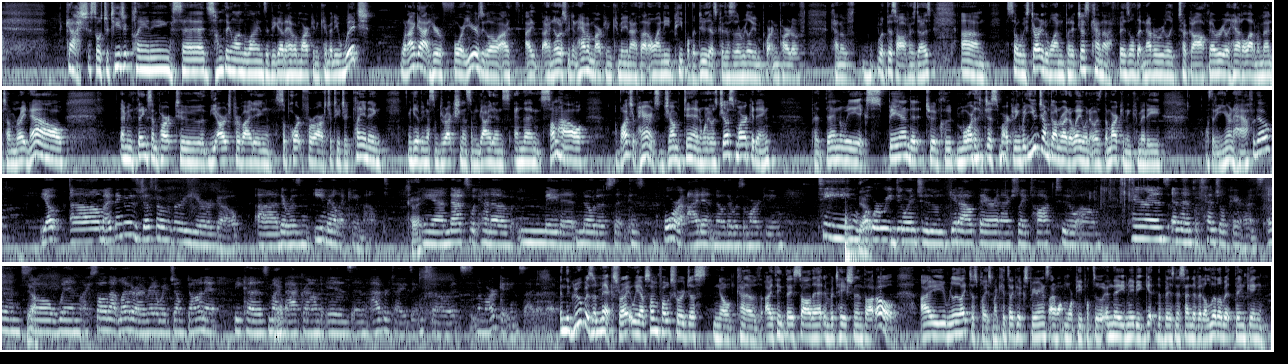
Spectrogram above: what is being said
Gosh, so strategic planning said something along the lines of you got to have a marketing committee, which when I got here four years ago, I, I, I noticed we didn't have a marketing committee, and I thought, oh, I need people to do this because this is a really important part of kind of what this office does. Um, so we started one, but it just kind of fizzled. It never really took off, never really had a lot of momentum. Right now, I mean, thanks in part to the arts providing support for our strategic planning and giving us some direction and some guidance. And then somehow a bunch of parents jumped in when it was just marketing, but then we expanded it to include more than just marketing. But you jumped on right away when it was the marketing committee. Was it a year and a half ago? Yep. Um, I think it was just over a year ago. Uh, there was an email that came out. Okay. And that's what kind of made it notice it because before I didn't know there was a marketing team. Yeah. What were we doing to get out there and actually talk to um, parents and then potential parents? And so when I saw that letter, I right away jumped on it because my Yep. background is in advertising, so it's the marketing side of it. And the group is a mix, right? We have some folks who are just, you know, kind of, I think they saw that invitation and thought, oh, I really like this place. My kids had a good experience. I want more people to. And they maybe get the business end of it a little bit thinking,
